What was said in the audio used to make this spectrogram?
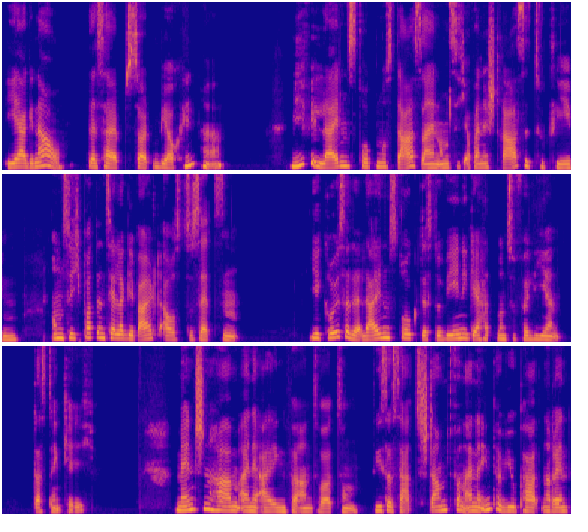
ja genau, deshalb sollten wir auch hinhören. Wie viel Leidensdruck muss da sein, um sich auf eine Straße zu kleben, um sich potenzieller Gewalt auszusetzen? Je größer der Leidensdruck, desto weniger hat man zu verlieren. Das denke ich. Menschen haben eine Eigenverantwortung. Dieser Satz stammt von einer Interviewpartnerin.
